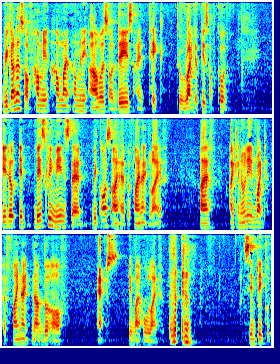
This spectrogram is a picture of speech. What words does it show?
regardless of how many, how, many, how many hours or days I take to write a piece of code, it, it basically means that because I have a finite life, I have I can only write a finite number of apps in my whole life. Simply put.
